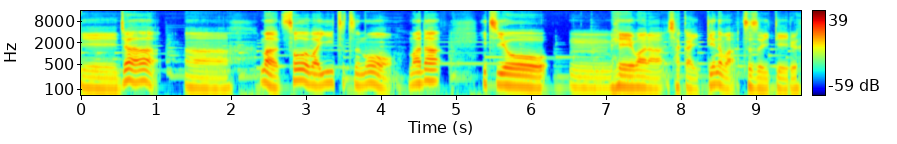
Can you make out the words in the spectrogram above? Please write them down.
えー、じゃああまあそうは言いつつもまだ一応、うん、平和な社会っていうのは続いている、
